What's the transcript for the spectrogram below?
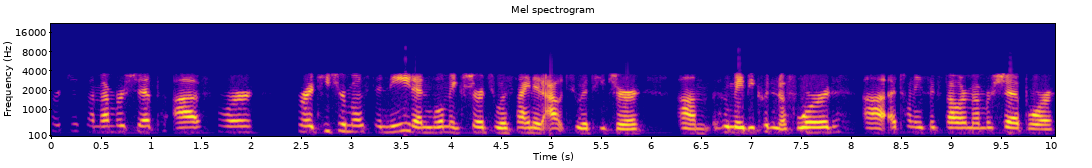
purchase a membership uh, for for a teacher most in need, and we'll make sure to assign it out to a teacher um, who maybe couldn't afford uh, a $26 membership or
